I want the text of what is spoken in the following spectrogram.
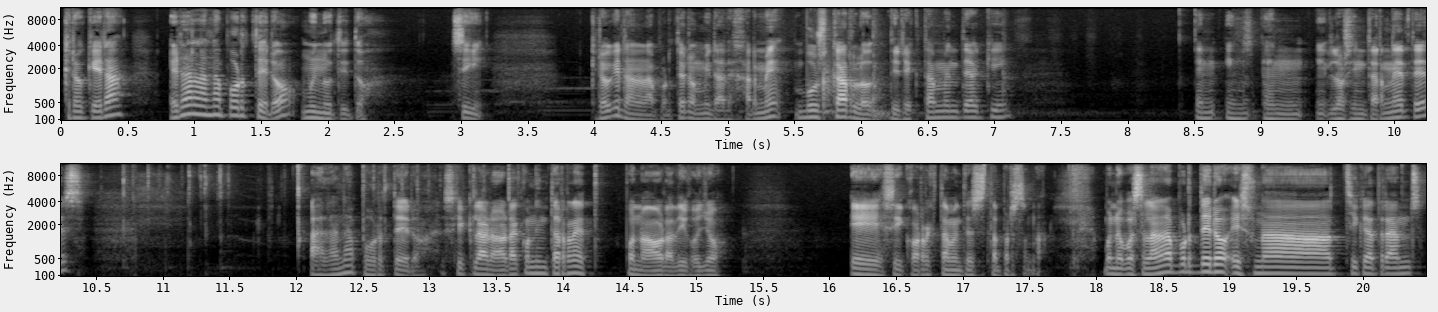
creo que era... ¿Era Alana Portero? Muy nutito. Sí, creo que era Alana Portero. Mira, dejarme buscarlo directamente aquí. En, en, en los internetes. Alana Portero. Es que claro, ahora con internet. Bueno, ahora digo yo. Eh, sí, correctamente es esta persona. Bueno, pues Alana Portero es una chica trans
